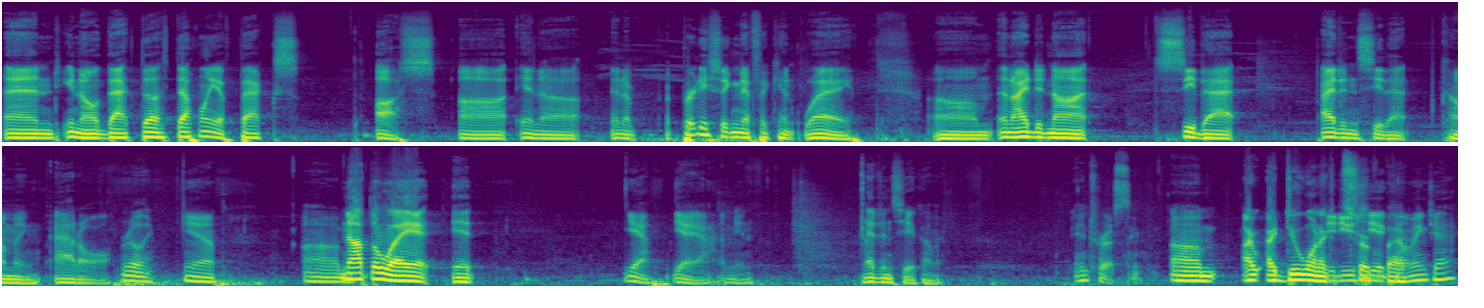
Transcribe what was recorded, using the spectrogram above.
And you know that does definitely affects us uh, in a in a, a pretty significant way. Um, and I did not see that I didn't see that coming at all. Really. yeah. Um, Not the way it, it yeah, yeah, yeah. I mean, I didn't see it coming. Interesting. Um, I, I do want to Did you circle see it back. coming, Jack?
